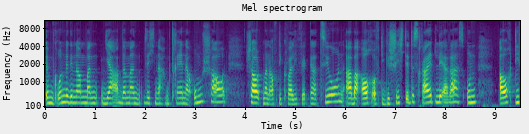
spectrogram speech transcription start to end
im Grunde genommen man, ja, wenn man sich nach dem Trainer umschaut, schaut man auf die Qualifikation, aber auch auf die Geschichte des Reitlehrers und auch die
